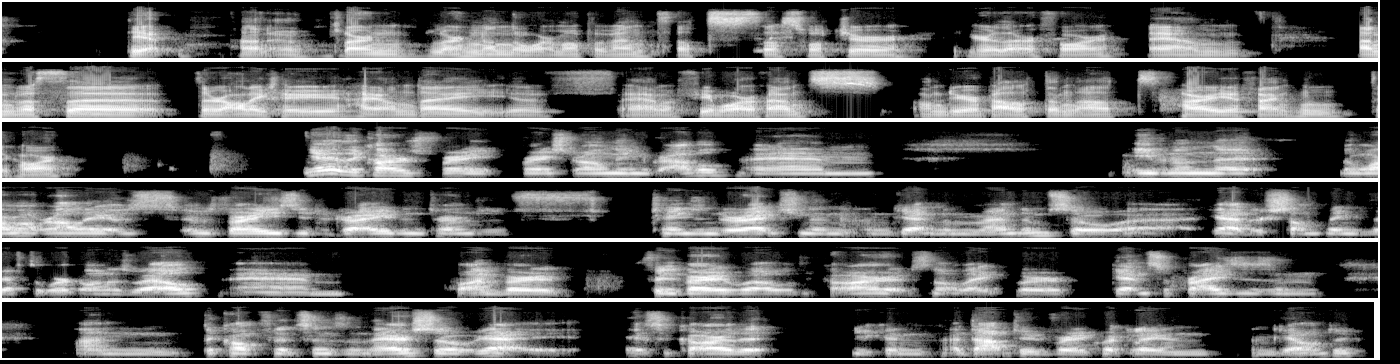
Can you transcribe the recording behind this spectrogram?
Yeah, I know. Learn learn on the warm up event. That's that's what you're you're there for. Um, and with the the Rally 2 Hyundai, you've um, a few more events under your belt than that. How are you finding the car? yeah, the car is very very strong in gravel. Um, even on the the warm up rally, it was it was very easy to drive in terms of changing direction and, and getting the momentum. So uh, yeah, there's some things we have to work on as well. Um, but I'm very feel very well with the car. It's not like we're getting surprises and and the confidence isn't there. So yeah, it's a car that you can adapt to very quickly and, and get onto.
